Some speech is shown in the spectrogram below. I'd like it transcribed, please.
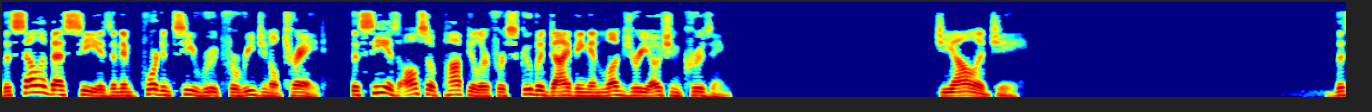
The Celebes Sea is an important sea route for regional trade. The sea is also popular for scuba diving and luxury ocean cruising. Geology The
